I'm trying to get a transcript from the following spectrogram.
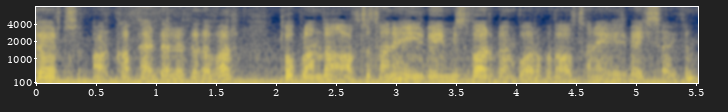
4 arka perdelerde de var. Toplamda 6 tane airbag'imiz var. Ben bu arabada 6 tane airbag saydım.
